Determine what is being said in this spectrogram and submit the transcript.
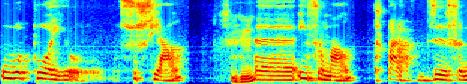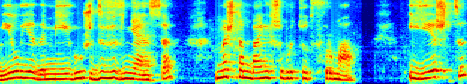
o apoio social, uhum. informal, por parte de família, de amigos, de vizinhança, mas também e sobretudo formal. E este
